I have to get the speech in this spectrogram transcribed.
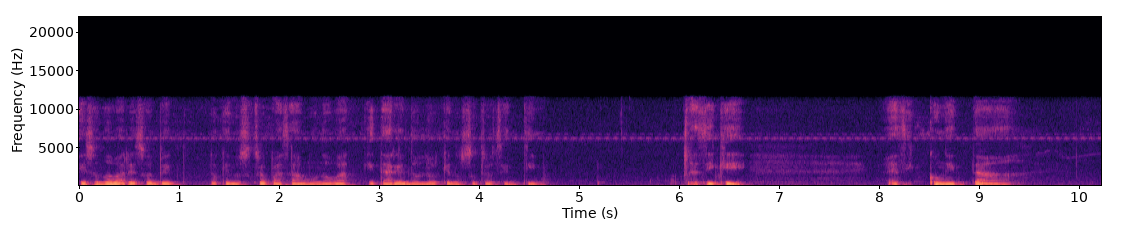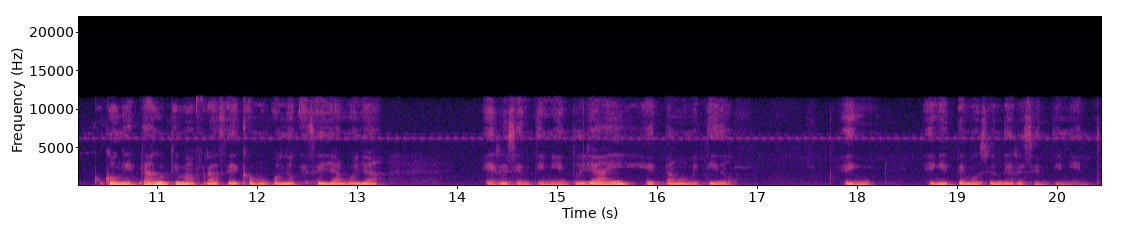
eso no va a resolver lo que nosotros pasamos, no va a quitar el dolor que nosotros sentimos. Así que, con esta con esta última frase es como con lo que se llama ya el resentimiento. Ya ahí estamos metidos en, en esta emoción de resentimiento.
